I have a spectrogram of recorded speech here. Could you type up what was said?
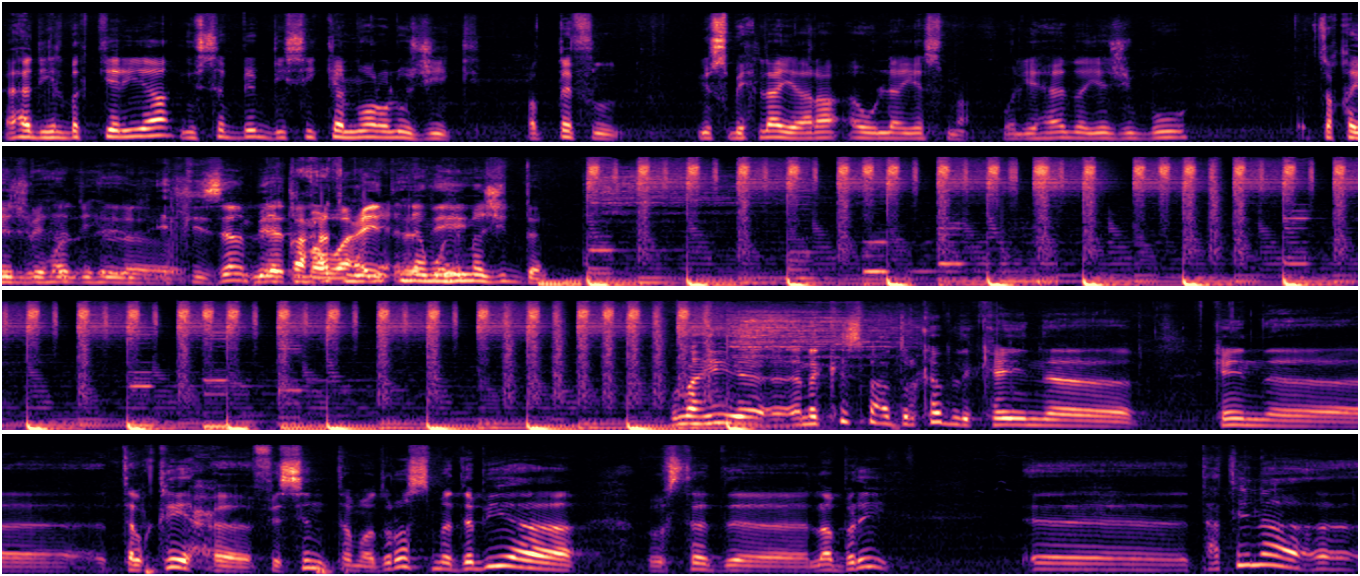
هذه البكتيريا يسبب des séquelles neurologiques. الطفل يصبح لا يرى أو لا يسمع ولهذا يجب التقيد بهذه ال- الالتزام بهذه المواعيد لأنها هذه. مهمة جدا. والله أنا كنسمع دركا بلي كاين كاين آه، تلقيح في سن تمدرس. ماذا بيا أستاذ لابري؟ آه، تعطينا آه،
